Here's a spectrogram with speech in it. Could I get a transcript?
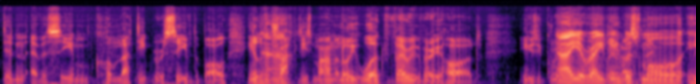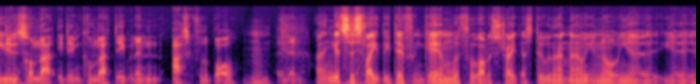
didn't ever see him come that deep to receive the ball. He'll attract his man. I know he worked very, very hard. He was a great. Nah, you're great right. He was more. He, He didn't come that. He didn't come that deep and then ask for the ball Mhm. and then. I think it's a slightly different game with a lot of strikers do that now. You know, yeah, yeah.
